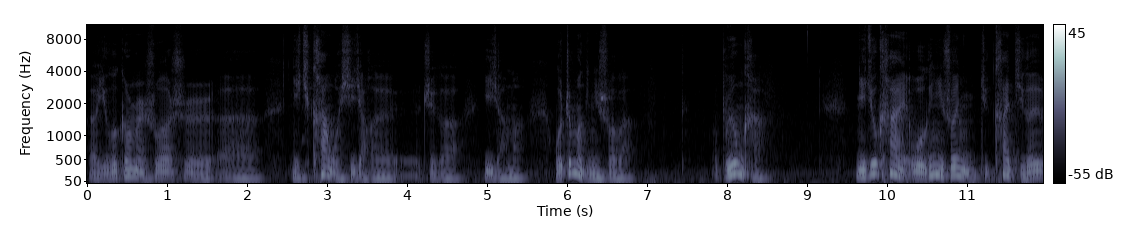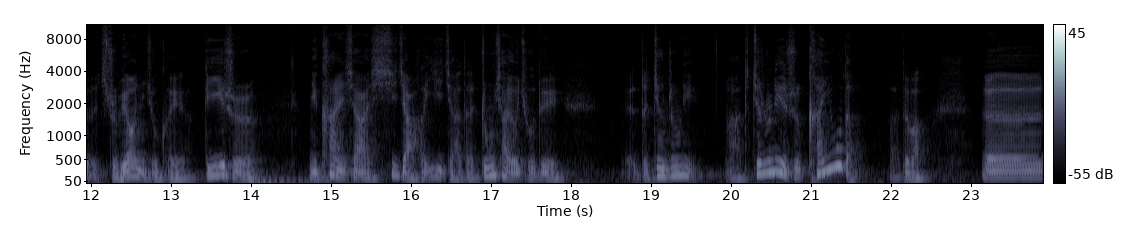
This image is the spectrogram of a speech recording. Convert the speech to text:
呃，有个哥们儿说是呃，你去看过西甲和这个意甲吗？我这么跟你说吧，不用看。你就看，我跟你说，你就看几个指标，你就可以了。第一是，你看一下西甲和意甲的中下游球队，呃的竞争力啊，竞争力是堪忧的啊，对吧？呃，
